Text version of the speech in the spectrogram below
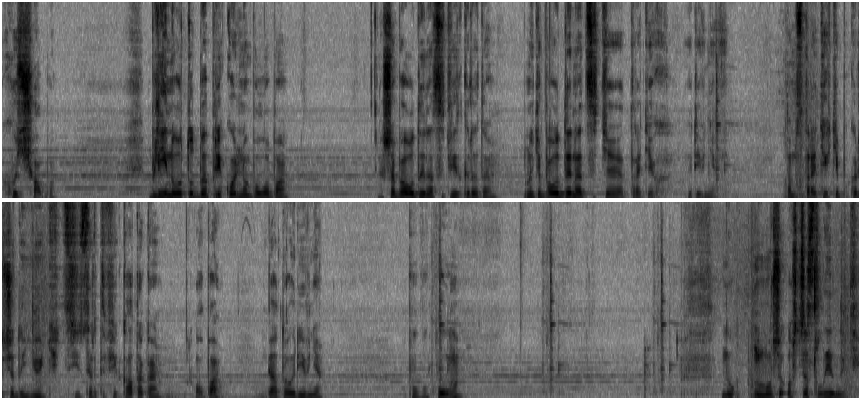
Хоча б. Блін, отут би прикольно було б. Ще б 11 відкрити. Ну, типу, 11 третіх рівнів. Там з третіх, типу, коротше, дають ці сертифікатики. Опа, п'ятого рівня. Пу-пу-пу. Ну, може, ощасливить.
